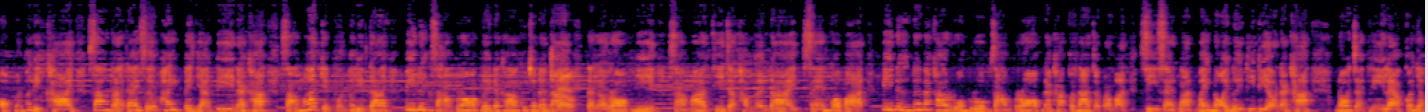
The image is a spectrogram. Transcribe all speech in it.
ออกผลผลิตขาย สร้างรายได้เสริมให้เป็นอย่างดีนะคะ สามารถเก็บผลผลิตได้ปีหนึ่งสามรอบเลยนะคะ คุณชนานายครับแต่ละรอบนี่สามารถที่จะทำเงินได้แสนกว่าบาท ปีหนึ่งเนี่ยนะคะ รวมรวมๆสามรอบนะคะ ก็น่าจะประมาณ4ี่แสนบาทไม่น้อยเลยทีเดียวนะคะ นอกจากนี้แล้วก็ยัง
